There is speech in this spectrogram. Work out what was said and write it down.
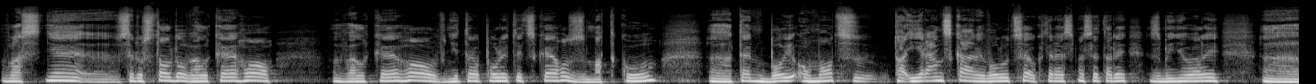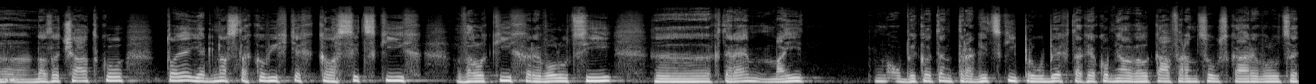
vlastně, se dostal do velkého velkého vnitropolitického zmatku. Ten boj o moc, ta iránská revoluce, o které jsme se tady zmiňovali eh, na začátku, to je jedna z takových těch klasických velkých revolucí, eh, které mají obvykle ten tragický průběh, tak jako měla velká francouzská revoluce,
